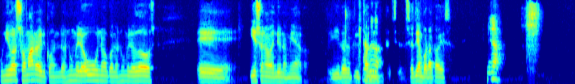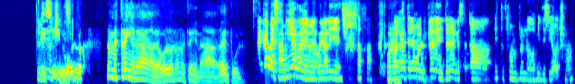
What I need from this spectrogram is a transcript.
Universo Marvel con los número uno, con los número dos. Eh, y eso no vendió una mierda. Y lo, están, se, tiran por la cabeza. Mirá. sí, boludo. No me extraña nada, boludo. No me extraña nada. Deadpool. Acaba esa mierda que me regalé. bueno, acá tenemos el plan editorial que sacaba. Esto fue en pleno 2018, ¿no?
